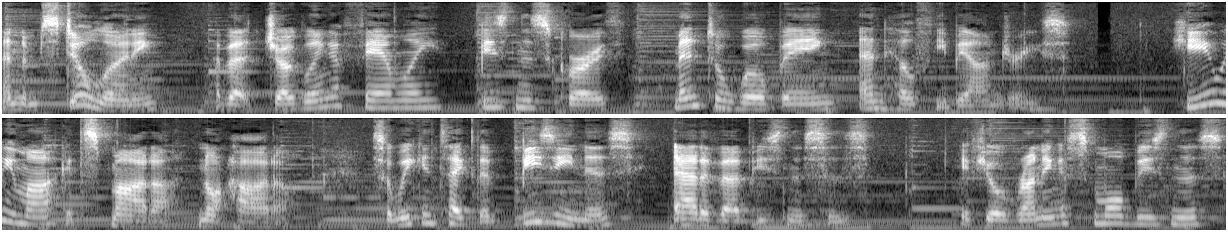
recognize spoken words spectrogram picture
and am still learning about juggling a family, business growth, mental well-being, and healthy boundaries. Here we market smarter, not harder, so we can take the busyness out of our businesses. If you're running a small business,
